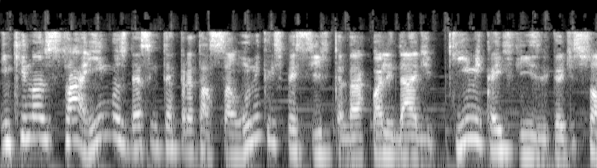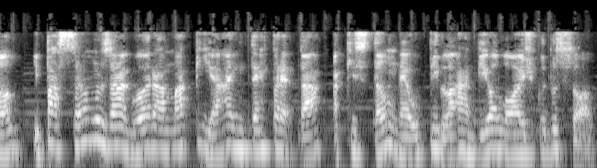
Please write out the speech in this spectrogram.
em que nós saímos dessa interpretação única e específica da qualidade química e física de solo e passamos agora a mapear e interpretar a questão, né, o pilar biológico do solo.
